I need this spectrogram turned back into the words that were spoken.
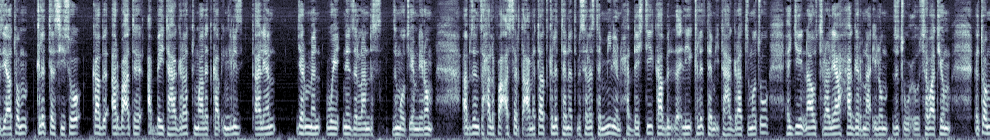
እዚኣቶም ክልተ ሲሶ ካብ ኣርባዕተ ዓበይቲ ሃገራት ማለት ካብ እንግሊዝ፣ ጣልያን፣ ጀርመን ወይ ኔዘርላንድስ ዝመጹ እዮም ነይሮም። ኣብዘን ዝሓለፋ ዓሰርተ ዓመታት ክልተ ነጥቢ ሰለስተ ሚልዮን ሓደሽቲ ካብ ልዕሊ ክልተ ሚእቲ ሃገራት ዝመጹ ሕጂ ንኣውስትራልያ ሃገርና ኢሎም ዝጽውዑ ሰባት እዮም። እቶም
